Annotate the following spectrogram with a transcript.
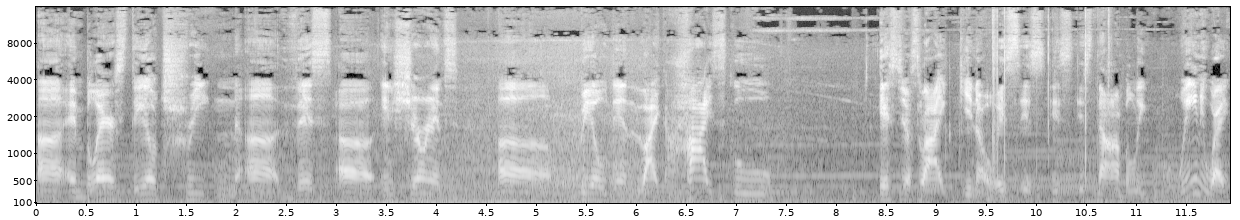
uh, and Blair's still treating uh, this uh, insurance uh, building like a high school, it's just like you know, it's it's it's it's non-believable. Well, anyway,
